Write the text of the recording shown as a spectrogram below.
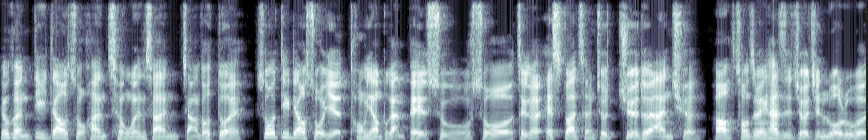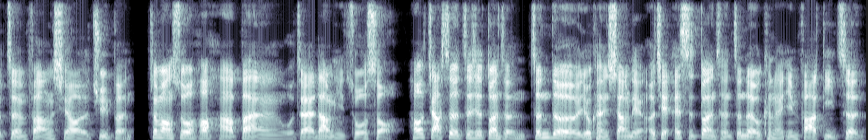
有可能地调所和陈文山讲都对，说地调所也同样不敢背书，说这个 S 断层就绝对安全。好，从这边开始就已经落入了正方写好的剧本。正方说：“好好办，我再让你着手。”好，假设这些断层真的有可能相连，而且 S 断层真的有可能引发地震，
